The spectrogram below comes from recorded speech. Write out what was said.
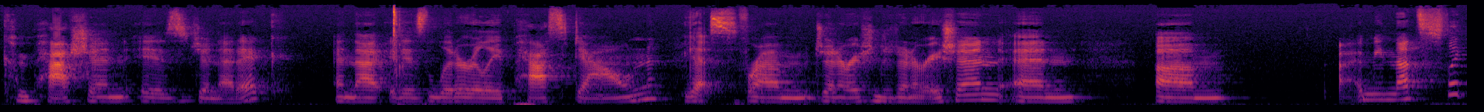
compassion is genetic and that it is literally passed down Yes. from generation to generation and um, i mean that's like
